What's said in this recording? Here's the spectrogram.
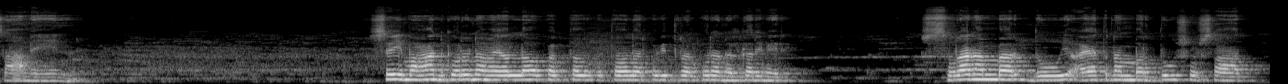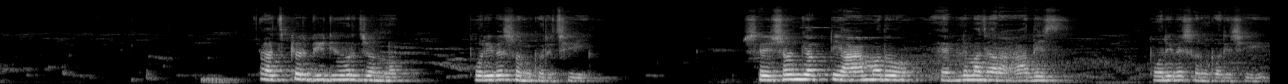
সামিন সেই মহান করুণাময় আল্লাহ পাক্তার পবিত্র আল কোরআন আল কারিমের সুরা নাম্বার দুই, আয়াত নাম্বার দুশো সাত। আজকের ভিডিওর জন্য পরিবেশন করেছি। সেই সঙ্গে একটি আহমদ ও এবনে হাদিস পরিবেশন করেছি।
